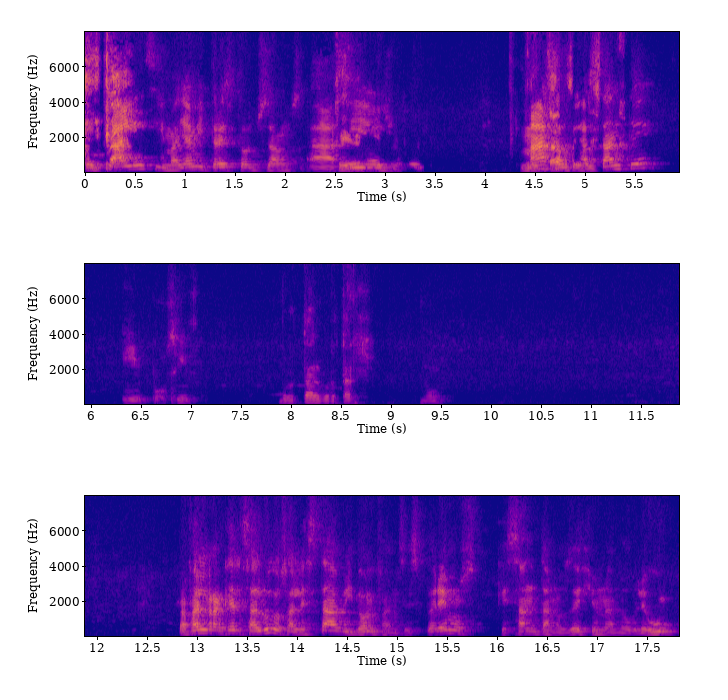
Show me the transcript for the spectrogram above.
totales y Miami tres touchdowns. Así es. Más aplastante, imposible. Brutal, brutal. Rafael Rangel, saludos al staff y Dolphins. Esperemos que Santa nos deje una W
